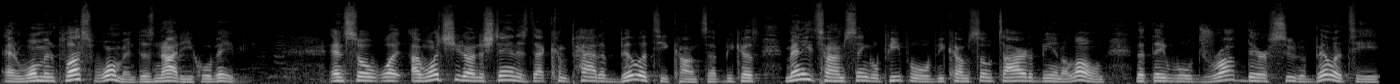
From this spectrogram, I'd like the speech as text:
And woman plus woman does not equal baby. And so, what I want you to understand is that compatibility concept because many times single people will become so tired of being alone that they will drop their suitability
